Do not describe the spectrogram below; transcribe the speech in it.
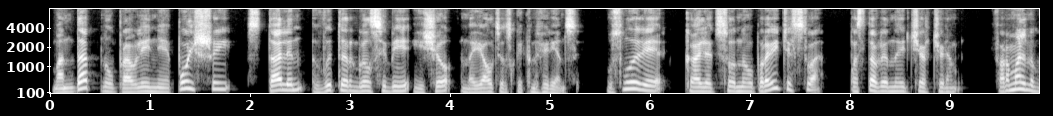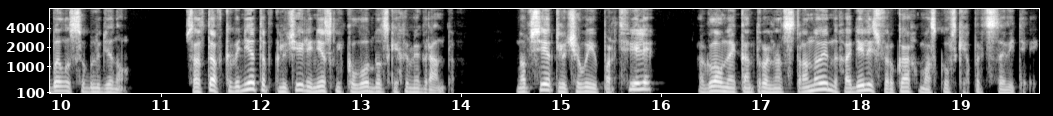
Мандат на управление Польшей Сталин выторговал себе еще на Ялтинской конференции. Условия коалиционного правительства, поставленные Черчиллем, формально было соблюдено. В состав кабинета включили несколько лондонских эмигрантов. Но все ключевые портфели, а главное контроль над страной, находились в руках московских представителей.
